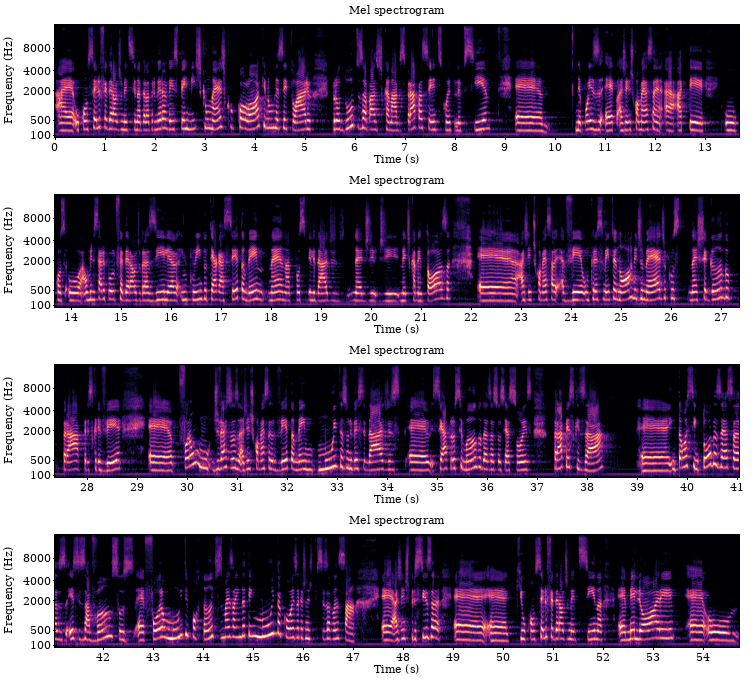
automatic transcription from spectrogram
é, o Conselho Federal de Medicina, pela primeira vez, permite que um médico coloque num receituário produtos à base de cannabis para pacientes com epilepsia. É, depois é, a gente começa a, a ter o, o, o, Ministério Público Federal de Brasília, incluindo o THC também, né, na possibilidade né, de, de, medicamentosa. É, a gente começa a ver um crescimento enorme de médicos né, chegando para prescrever. É, foram diversas. A gente começa a ver também muitas universidades é, se aproximando das associações para pesquisar. É, então, assim, todos esses avanços é, foram muito importantes, mas ainda tem muita coisa que a gente precisa avançar. É, a gente precisa é, é, que o Conselho Federal de Medicina é, melhore o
